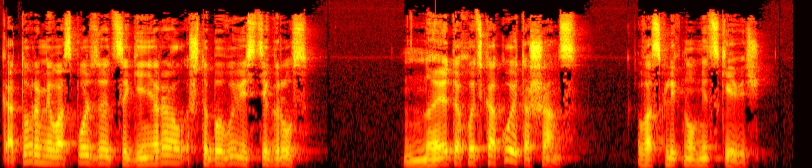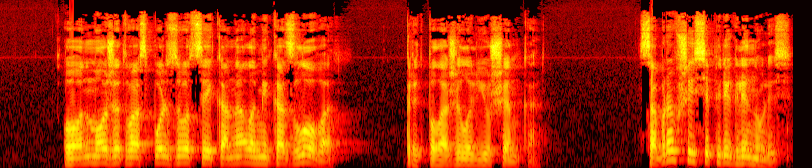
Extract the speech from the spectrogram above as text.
которыми воспользуется генерал, чтобы вывести груз?» «Но это хоть какой-то шанс!» – воскликнул Мицкевич. «Он может воспользоваться и каналами Козлова», – предположил Ильюшенко. Собравшиеся переглянулись.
